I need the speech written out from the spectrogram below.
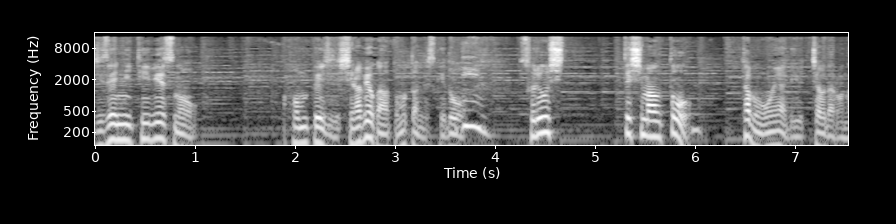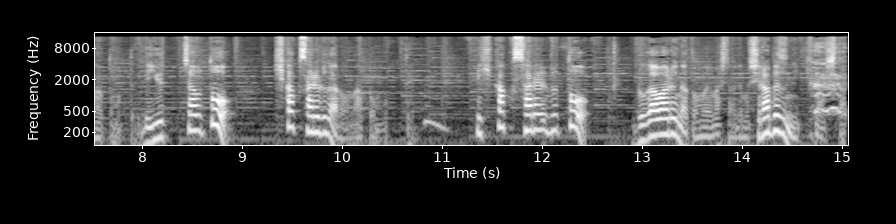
事前に TBS のホームページで調べようかなと思ったんですけど、ええ。それを知ってしまうと多分オンエアで言っちゃうだろうなと思って。で言っちゃうと比較されるだろうなと思って。で比較されると分が悪いなと思いました。のでもう調べずに来ました。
